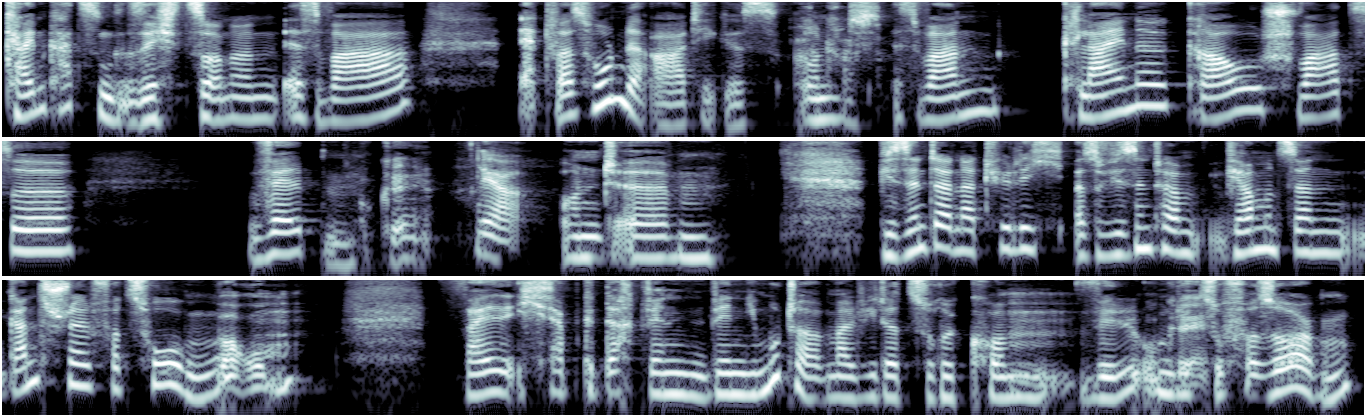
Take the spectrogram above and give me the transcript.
kein Katzengesicht, sondern es war etwas Hundeartiges Ach, und es waren kleine grau-schwarze Welpen. Okay. Ja, und ähm, wir sind da natürlich, also wir sind da, wir haben uns dann ganz schnell verzogen, Warum? weil ich habe gedacht, wenn wenn die Mutter mal wieder zurückkommen will, um okay. die zu versorgen,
